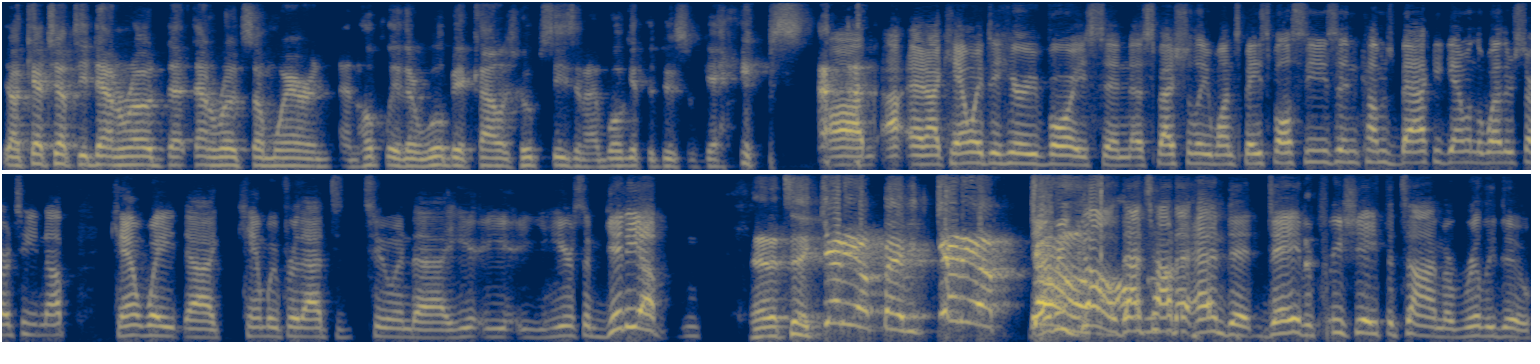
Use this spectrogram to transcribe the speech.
you know, catch up to you down the road down the road somewhere and, and hopefully there will be a college hoop season. I will get to do some games. um, and I can't wait to hear your voice and especially once baseball season comes back again when the weather starts heating up can't wait. Uh, can't wait for that to, to and uh, hear, hear some giddy up. And that's it. Giddy up, baby. Giddy up. There we go. That's how to end it. Dave, appreciate the time. I really do.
